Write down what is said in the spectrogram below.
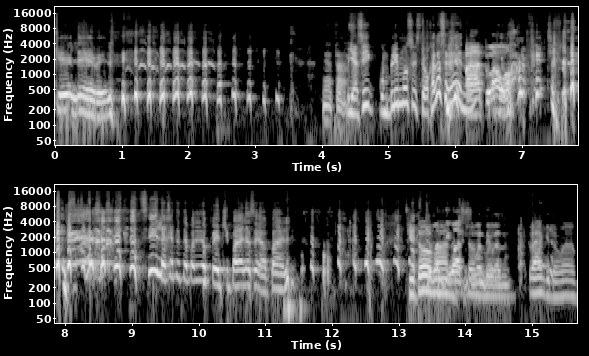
Qué level. Ya está. Y así cumplimos, este, ojalá se dé, ¿no? Paga tu agua. Sí, la gente te ha pedido Pechi, págale a Sedapal. Sí, todo. Tranquilo, mano.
